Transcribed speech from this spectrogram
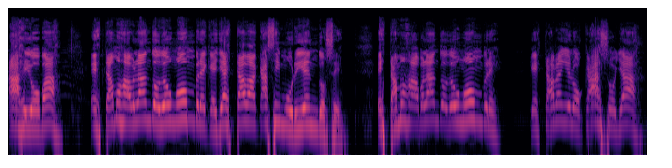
a Jehová. Estamos hablando de un hombre que ya estaba casi muriéndose. Estamos hablando de un hombre que estaba en el ocaso ya,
